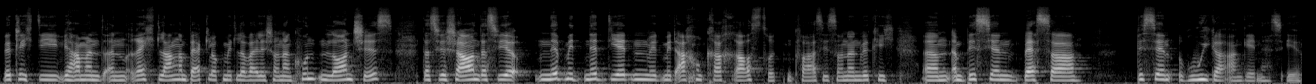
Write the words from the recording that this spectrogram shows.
Wirklich die, wir haben einen, einen recht langen Backlog mittlerweile schon an Kunden-Launches, dass wir schauen, dass wir nicht, mit, nicht jeden mit, mit Ach und Krach rausdrücken quasi, sondern wirklich ähm, ein bisschen besser, bisschen ruhiger angehen als eh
